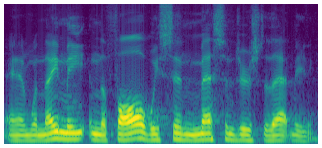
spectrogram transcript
And when they meet in the fall, we send messengers to that meeting.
